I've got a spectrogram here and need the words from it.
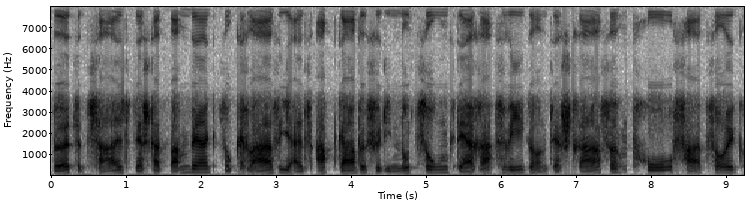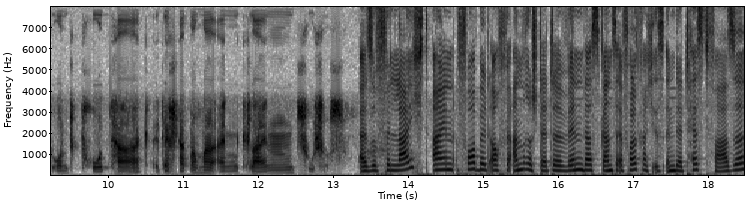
Bird zahlt der Stadt Bamberg so quasi als Abgabe für die Nutzung der Radwege und der Straßen pro Fahrzeug und pro Tag der Stadt nochmal einen kleinen Zuschuss. Also vielleicht ein Vorbild auch für andere Städte, wenn das Ganze erfolgreich ist in der Testphase.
